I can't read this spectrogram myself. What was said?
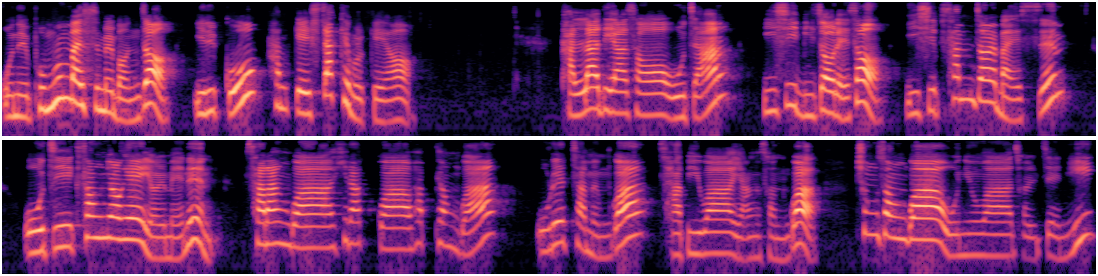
오늘 본문 말씀을 먼저 읽고 함께 시작해 볼게요. 갈라디아서 5장 22절에서 23절 말씀 오직 성령의 열매는 사랑과 희락과 화평과 오래 참음과 자비와 양선과 충성과 온유와 절제니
